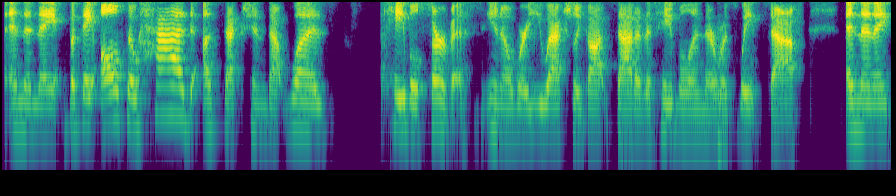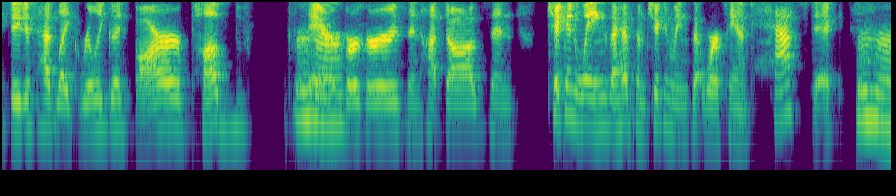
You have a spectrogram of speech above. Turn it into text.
and then they, but they also had a section that was table service, you know, where you actually got sat at a table and there was wait staff. And then I, they just had like really good bar pub mm-hmm. fare burgers and hot dogs and chicken wings. I had some chicken wings that were fantastic, mm-hmm.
